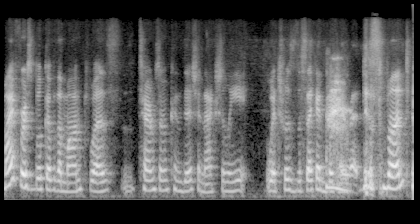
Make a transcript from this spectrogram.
My first book of the month was Terms and Condition, actually, which was the second book I read this month.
